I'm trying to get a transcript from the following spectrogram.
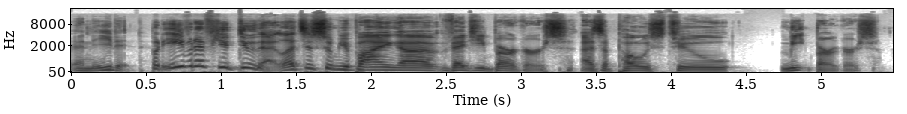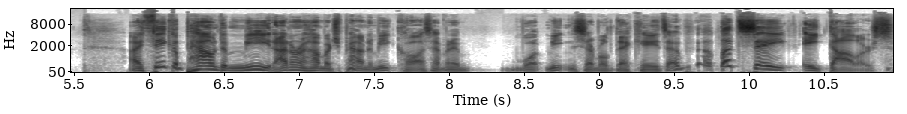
and eat it. But even if you do that, let's assume you're buying uh, veggie burgers as opposed to meat burgers. I think a pound of meat, I don't know how much a pound of meat costs. I haven't had what, meat in several decades. Uh, let's say $8,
